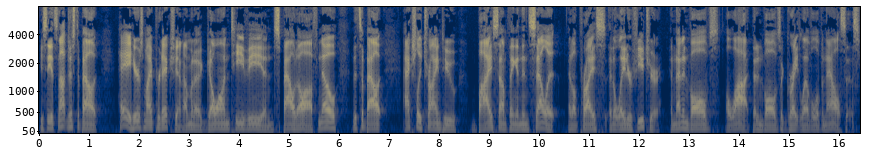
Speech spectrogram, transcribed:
You see, it's not just about, hey, here's my prediction. I'm going to go on TV and spout off. No, it's about actually trying to buy something and then sell it at a price at a later future. And that involves a lot. That involves a great level of analysis.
